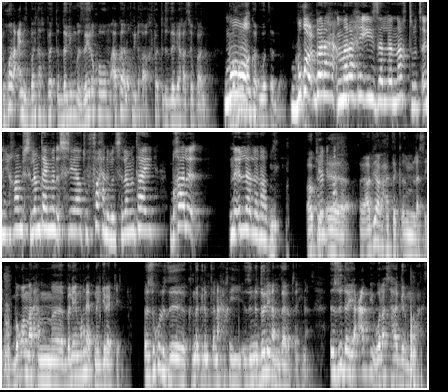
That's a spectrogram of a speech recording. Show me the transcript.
ድኾነ ዓይነት ባይታ ክፈጥር ደልዩ እሞ ዘይረኸቦም ኣብ ካልእ ኮይዱ ከዓ ክፈጥር ዝደልያ ሰብካ ኣሎ ሞ ብኸምኡ ካልእ ወፅእ ኣሎ ብቑዕ በራሕ- መራሒ እዩ ዘለና ክትብል ፀኒሕካ ምሽ ስለምንታይ መንእሰያቱ ፋሕ ንብል ስለምንታይ ብካልእ ንእለ ኣለና ኣብዚ ኦኬ ተረዲኻ? ኣብዚኣ ሓተ ቅድሚ ምላሰይ ብቑዕ መርሓ በለየ ምክንያት ነጊረክ እዚ ኩሉ ዝ- ክነግርም ጥናሕኺ እዚ ንደልየና ክንዛረብ ፀኒሕና እዚ ዶ ይዓቢ ወላስ ሃገር ምውሓስ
